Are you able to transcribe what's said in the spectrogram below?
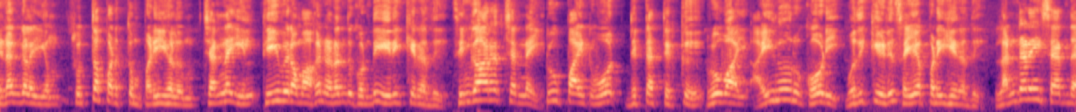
இடங்களையும் சுத்தப்படுத்தும் பணிகளும் சென்னையில் தீவிரமாக நடந்து கொண்டு இருக்கிறது. Singara Chennai two point O oh திட்டத்திற்கு ரூபாய் ஐநூறு கோடி ஒதுக்கீடு செய்யப்படுகிறது. லண்டனை சேர்ந்த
